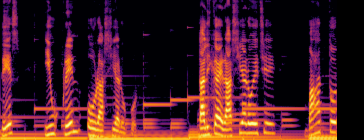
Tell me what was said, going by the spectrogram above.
দেশ, ইউক্রেন ও রাশিয়ার ওপর। তালিকায় রাশিয়া রয়েছে বাহাত্তর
